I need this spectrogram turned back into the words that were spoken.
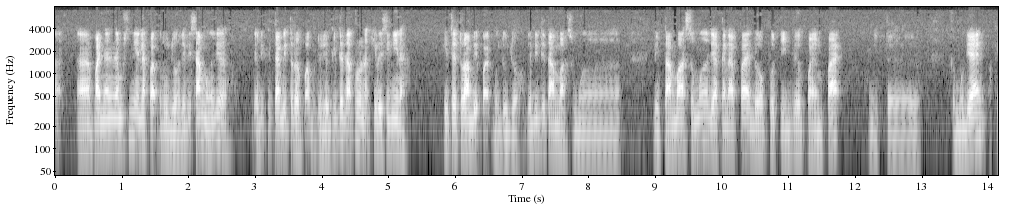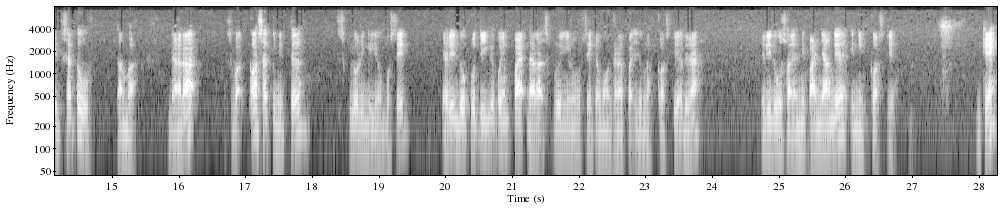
uh, panjang dalam sini adalah 47. Jadi sama je. Jadi kita ambil terus 47. Kita tak perlu nak kira sini lah. Kita terus ambil 47. Jadi dia tambah semua. Dia tambah semua dia akan dapat 23.4 meter. Kemudian okey itu satu tambah. Darab sebab kos 1 meter RM10.50. Jadi 23.4 darab RM10.50 kamu akan dapat jumlah kos dia adalah jadi dua soalan. Ini panjang dia, ini kos dia. Okey.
